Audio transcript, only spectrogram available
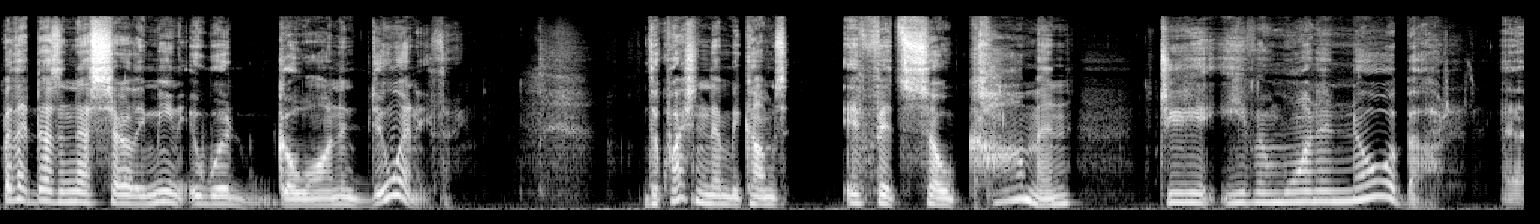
but that doesn't necessarily mean it would go on and do anything. The question then becomes, if it's so common, do you even want to know about it? Uh,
